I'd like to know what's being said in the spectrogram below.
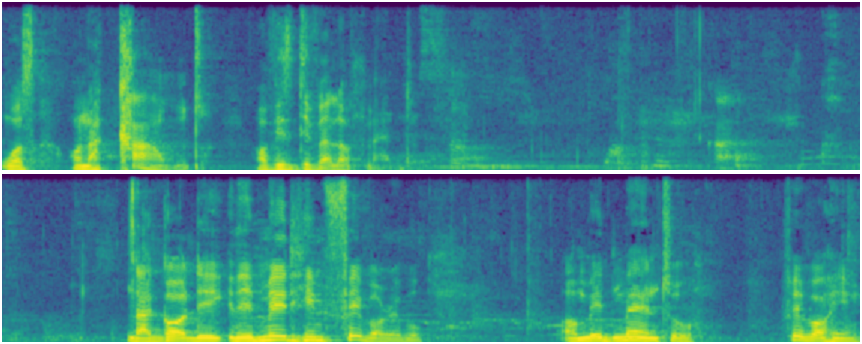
was on account of his development. that God, they, they made him favorable or made men to favor him.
